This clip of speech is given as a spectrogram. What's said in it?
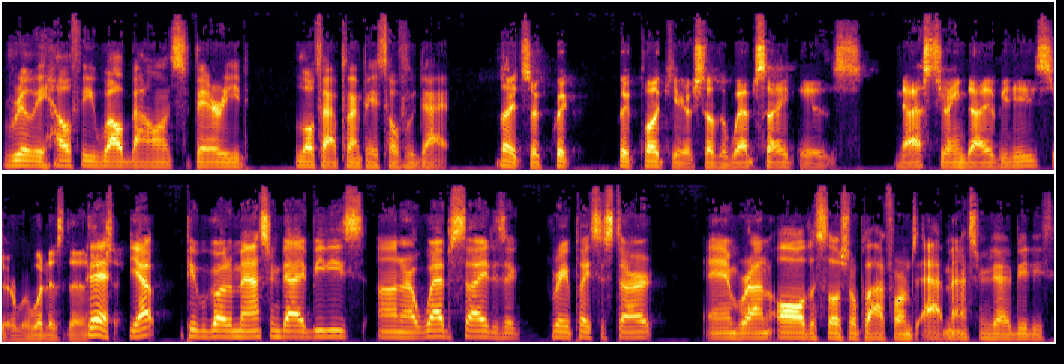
really healthy, well balanced, varied, low fat, plant based whole food diet. All right. So quick quick plug here. So the website is Mastering Diabetes, or what is the? Yep. People go to Mastering Diabetes on our website is a great place to start, and we're on all the social platforms at Mastering Diabetes.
